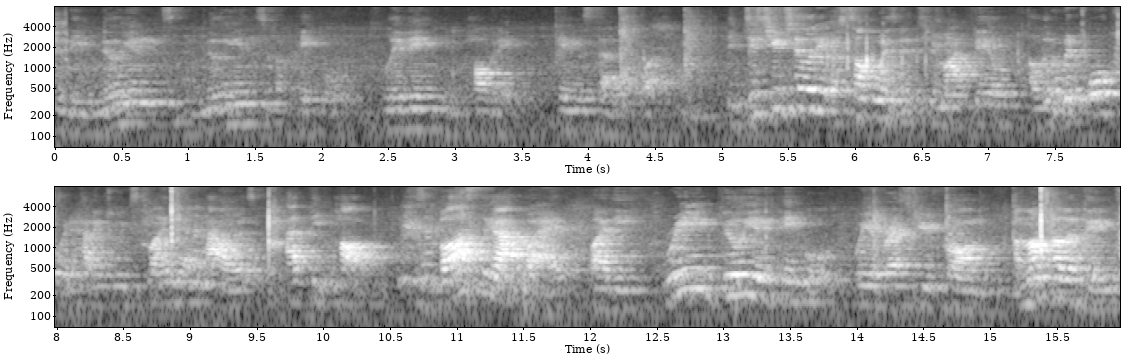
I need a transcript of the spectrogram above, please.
than the millions and millions of people living in poverty in the status quo. The disutility of some wizards who might feel a little bit awkward having to explain their powers at the pub is vastly outweighed by the 3 billion people we have rescued from, among other things,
